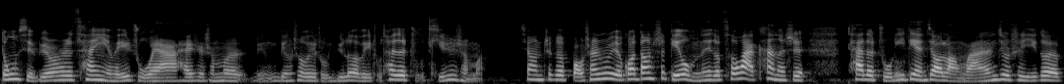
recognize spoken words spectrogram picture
东西，比如说是餐饮为主呀，还是什么零零售为主、娱乐为主，它的主题是什么？像这个宝山入月光，当时给我们那个策划看的是它的主力店叫朗玩，就是一个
